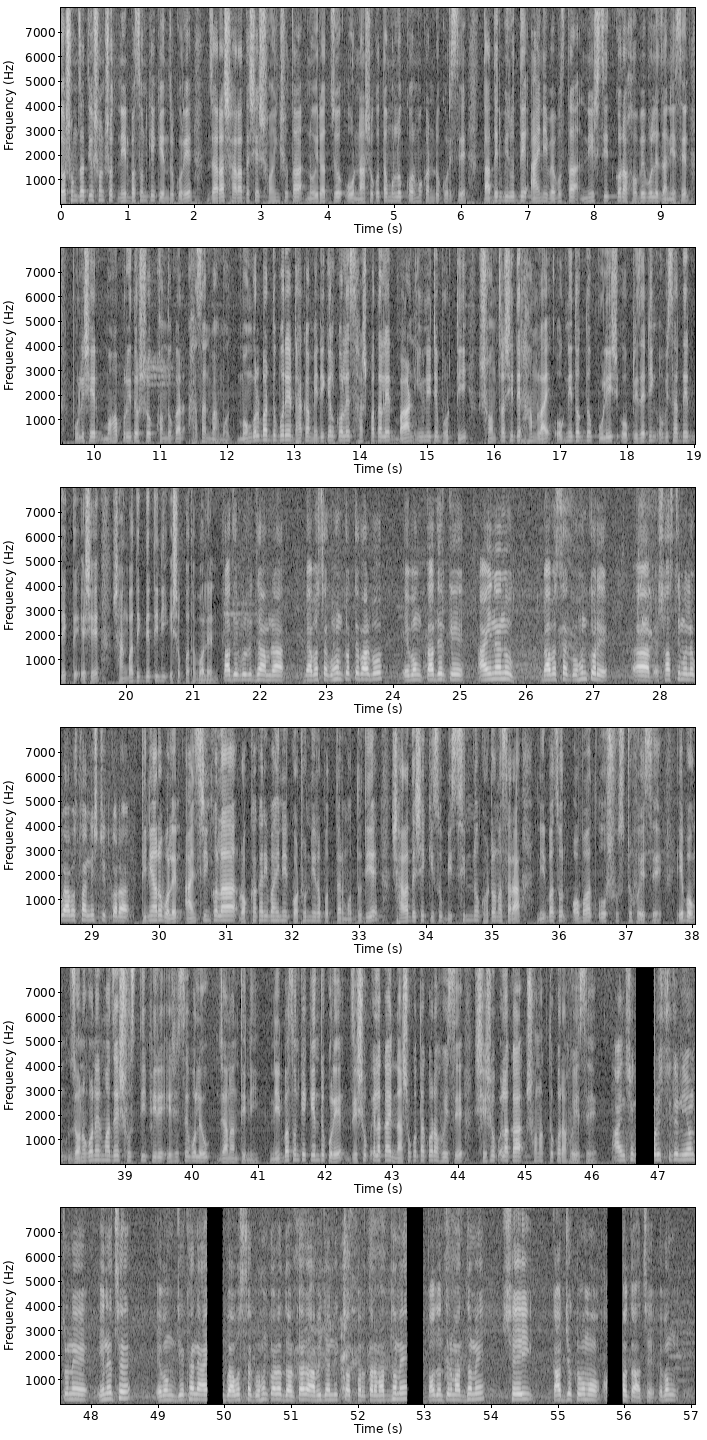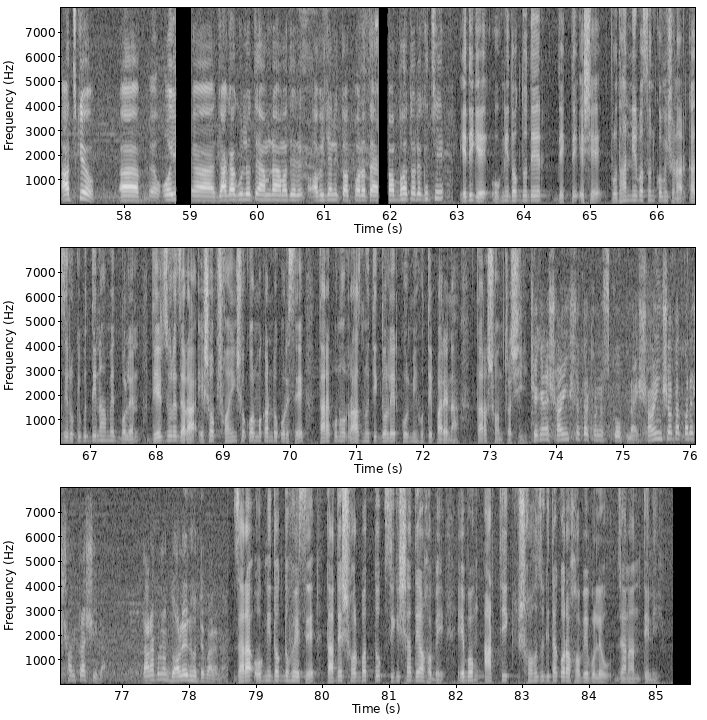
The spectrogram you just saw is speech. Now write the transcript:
দশম জাতীয় সংসদ নির্বাচনকে কেন্দ্র করে যারা সারা দেশে সহিংসতা, নৈরাজ্য ও নাশকতামূলক কর্মকাণ্ড করেছে, তাদের বিরুদ্ধে আইনি ব্যবস্থা নিশ্চিত করা হবে বলে জানিয়েছেন পুলিশের মহাপরিদর্শক খন্দকার হাসান মাহমুদ। মঙ্গলবার দুপুরে ঢাকা মেডিকেল কলেজ হাসপাতালের বার্ন ইউনিটে ভর্তি সন্ত্রাসীদের হামলায় অগ্নিদগ্ধ পুলিশ ও প্রিজাইডিং অফিসারদের দেখতে এসে সাংবাদিকদের তিনি এসব কথা বলেন। তাদের বিরুদ্ধে আমরা ব্যবস্থা গ্রহণ করতে পারব এবং তাদেরকে আইনানুগ ব্যবস্থা গ্রহণ করে শাস্তিমূলক ব্যবস্থা নিশ্চিত করা। তিনি আরও বলেন আইনশৃঙ্খলা রক্ষাকারী বাহিনীর কঠোর নিরাপত্তার মধ্য দিয়ে সারা দেশে কিছু বিচ্ছিন্ন ঘটনা ছাড়া নির্বাচন অবাধ ও সুষ্ঠু হয়েছে এবং জনগণের মাঝে স্বস্তি ফিরে এসেছে বলেও জানান তিনি। নির্বাচনকে কেন্দ্র করে যেসব এলাকায় নাশকতা করা হয়েছে সেসব এলাকা শনাক্ত করা হয়েছে। আইনশৃঙ্খলা পরিস্থিতি নিয়ন্ত্রণে এনেছে এবং যেখানে আইন ব্যবস্থা গ্রহণ করা দরকার আভিযানিক তৎপরতার মাধ্যমে তদন্তের মাধ্যমে সেই কার্যক্রমও অব্যাহত আছে এবং আজকেও ওই জায়গাগুলোতে আমরা আমাদের অভিযানিক তৎপরতা অব্যাহত রেখেছি। এদিকে অগ্নিদগ্ধদের দেখতে এসে প্রধান নির্বাচন কমিশনার কাজী রকিবউদ্দিন আহমেদ বলেন দেশজুড়ে যারা এসব সহিংস কর্মকাণ্ড করেছে তারা কোনো রাজনৈতিক দলের কর্মী হতে পারে না তারা সন্ত্রাসী। সেখানে সহিংসতার কোনো স্কোপ নাই। সহিংসতা করে সন্ত্রাসীরা তারা কোনো দলের হতে পারে না। যারা অগ্নিদগ্ধ হয়েছে তাদের সর্বাত্মক চিকিৎসা দেওয়া হবে এবং আর্থিক সহযোগিতা করা হবে বলেও জানান তিনি।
